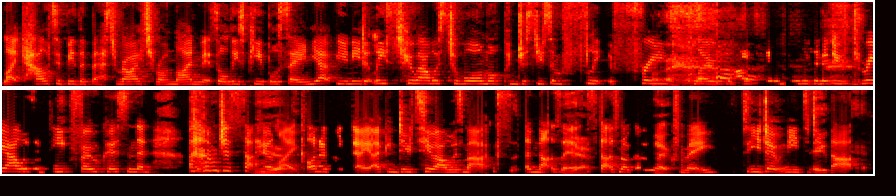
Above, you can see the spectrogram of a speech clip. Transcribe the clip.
like how to be the best writer online. And it's all these people saying, yep, you need at least two hours to warm up and just do some free uh, flow. You're going to do three hours of deep focus. And then I'm just sat here yeah. like, on a good day, I can do two hours max and that's it. Yeah. So that's not going to work yeah. for me. So you don't need to do that.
